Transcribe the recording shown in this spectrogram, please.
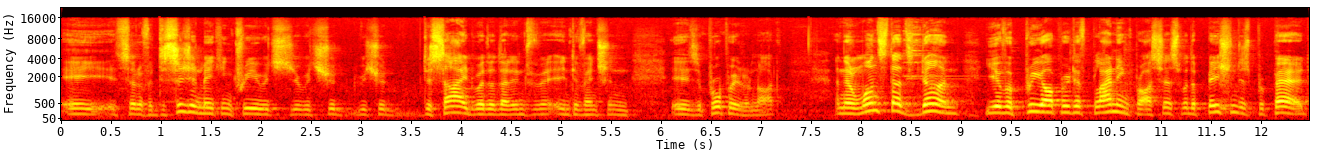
a sort of a decision-making tree which, which, should, which should decide whether that intervention is appropriate or not. And then once that's done, you have a preoperative planning process where the patient is prepared.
